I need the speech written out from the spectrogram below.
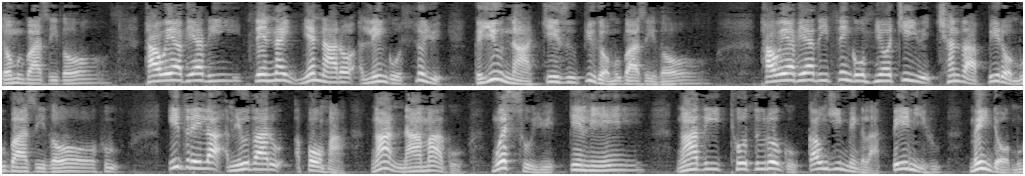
တော်မူပါစေသောထာဝရဘုရားသည်သင်၌မျက်နာတော်အလင်းကိုလွှတ်၍ဂယုဏကျေးဇူးပြုတော်မူပါစေသောထာဝရဘုရားသည်သင်ကိုမျှော်ကြည့်၍ချမ်းသာပေးတော်မူပါစေသောဟုဣသရေလအမျိုးသားတို့အပေါ်မှာငါနာမကိုမွဲ့ဆို၍တင်လျင်ငါသည်ထိုသူတို့ကိုကောင်းကြီးမင်္ဂလာပေးမည်ဟုမိန့်တော်မူ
